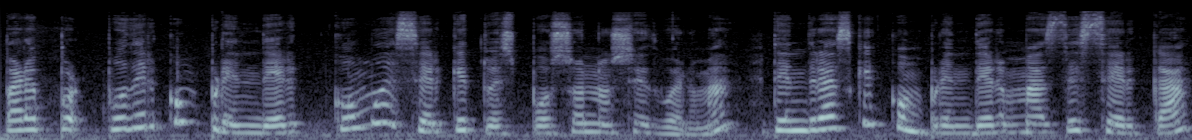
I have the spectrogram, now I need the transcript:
Para poder comprender cómo hacer que tu esposo no se duerma, tendrás que comprender más de cerca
